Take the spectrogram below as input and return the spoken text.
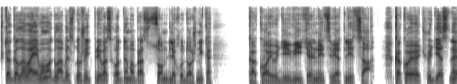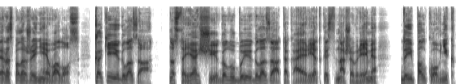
что голова его могла бы служить превосходным образцом для художника. Какой удивительный цвет лица! Какое чудесное расположение волос! Какие глаза! Настоящие голубые глаза, такая редкость в наше время. Да и полковник,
